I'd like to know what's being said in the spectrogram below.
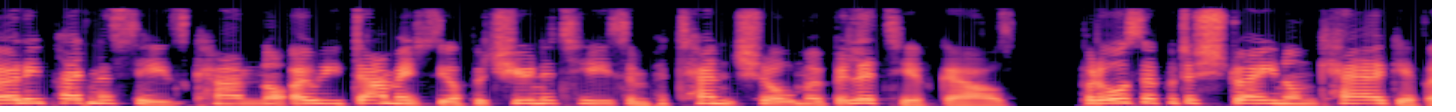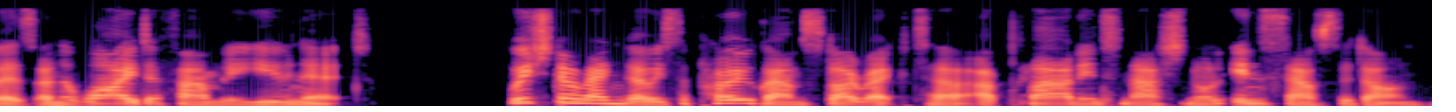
Early pregnancies can not only damage the opportunities and potential mobility of girls, but also put a strain on caregivers and the wider family unit. Rich Durengo is the program's director at Plan International in South Sudan.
